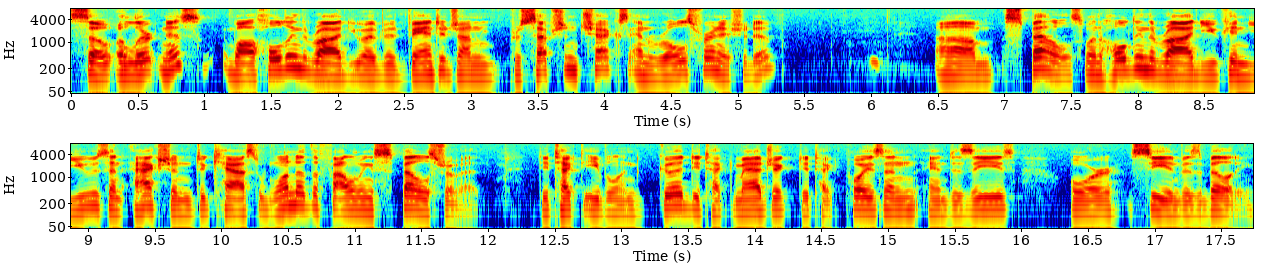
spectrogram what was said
So, alertness, while holding the rod, you have advantage on perception checks and rolls for initiative. Um, spells. When holding the rod, you can use an action to cast one of the following spells from it detect evil and good, detect magic, detect poison and disease, or see invisibility.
